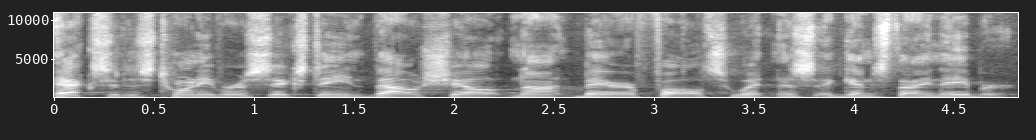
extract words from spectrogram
Exodus 20, verse 16 Thou shalt not bear false witness against thy neighbor.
